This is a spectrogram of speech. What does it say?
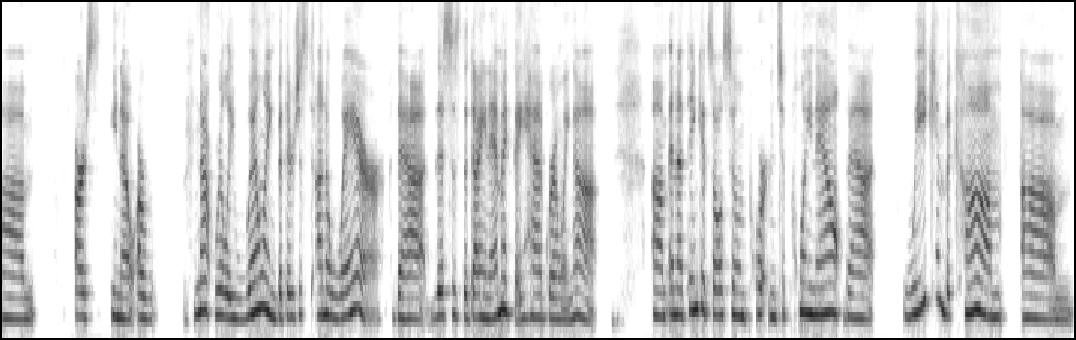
um, are, you know, are not really willing, but they're just unaware that this is the dynamic they had growing up. Um, and I think it's also important to point out that we can become um,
